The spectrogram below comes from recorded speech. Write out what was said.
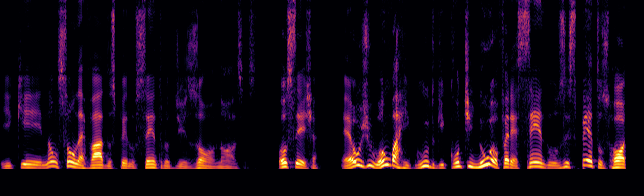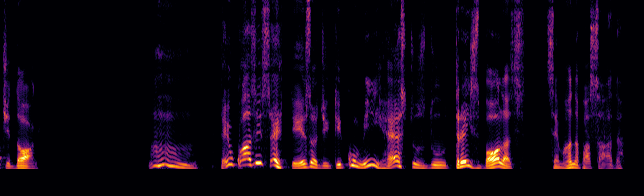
e que não são levados pelo centro de zoonoses. Ou seja, é o João Barrigudo que continua oferecendo os espetos hot dog. Hum, tenho quase certeza de que comi restos do Três Bolas semana passada.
